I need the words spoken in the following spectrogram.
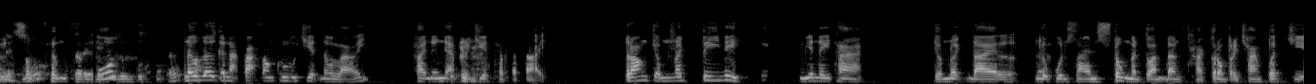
មានសង្ឃឹមខ្ពស់នៅលើគណៈបកសង្គ្រោះជាតិនៅឡើយហើយនៅអ្នកប្រជាធិបតេយ្យត្រង់ចំណុចពីរនេះ មានន័យថា ចំណុចដែលលោកហ៊ុនសែនស្ទង់មិនទាន់ដឹងថាក្រមប្រឆាំងពិតជា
